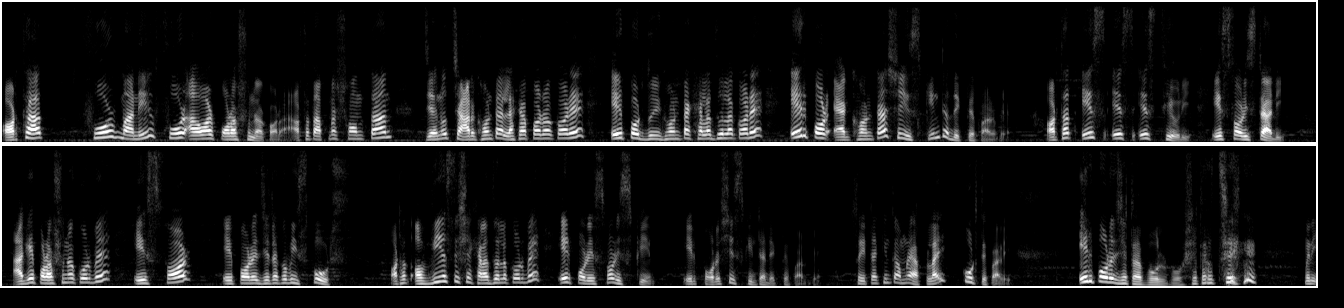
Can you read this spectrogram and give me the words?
অর্থাৎ ফোর মানে ফোর আওয়ার পড়াশোনা করা। অর্থাৎ আপনার সন্তান যেন চার ঘণ্টা লেখাপড়া করে, এরপর দুই ঘণ্টা খেলাধুলা করে, এরপর এক ঘণ্টা সেই স্ক্রিনটা দেখতে পারবে। অর্থাৎ S S S theory S for study আগে পড়াশোনা করবে এস ফর এরপরে যেটা করবে স্পোর্টস অর্থাৎ অবভিয়াসলি সে খেলাধুলা করবে, এরপর এস ফর স্ক্রিন এরপরে সে স্ক্রিনটা দেখতে পারবে। সো এটা কিন্তু আমরা অ্যাপ্লাই করতে পারি। এরপরে যেটা বলব, সেটা হচ্ছে মানে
